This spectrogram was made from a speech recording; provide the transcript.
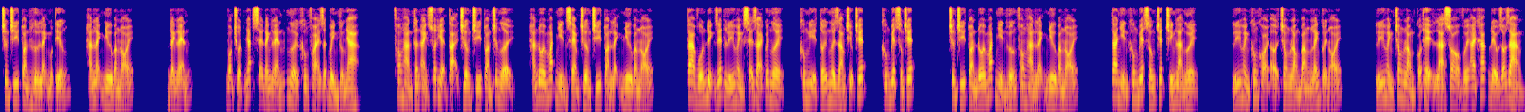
Trương trí toàn hừ lạnh một tiếng, hắn lạnh như băng nói, đánh lén? Bọn chuột nhắt sẽ đánh lén người không phải rất bình thường nha. Phong hàn thân ảnh xuất hiện tại trương trí toàn trước người, hắn đôi mắt nhìn xem trương trí toàn lạnh như băng nói, ta vốn định giết lý hoành sẽ giải quyết ngươi, không nghĩ tới ngươi dám chịu chết, không biết sống chết. Trương trí toàn đôi mắt nhìn hướng phong hàn lạnh như băng nói, ta nhìn không biết sống chết chính là ngươi. Lý hoành không khỏi ở trong lòng băng lãnh cười nói, lý hoành trong lòng có thể là so với ai khác đều rõ ràng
